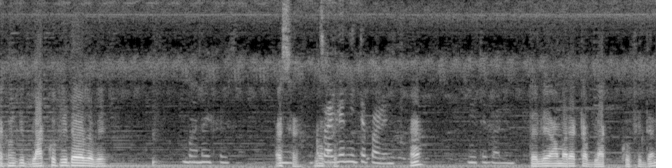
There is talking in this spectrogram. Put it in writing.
এখন কি ব্ল্যাক কফি দেওয়া যাবে? বানাই ফেলছি। আচ্ছা চাইলে নিতে পারেন। হ্যাঁ? নিতে পারেন। তাহলে আমার একটা ব্ল্যাক কফি দেন।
